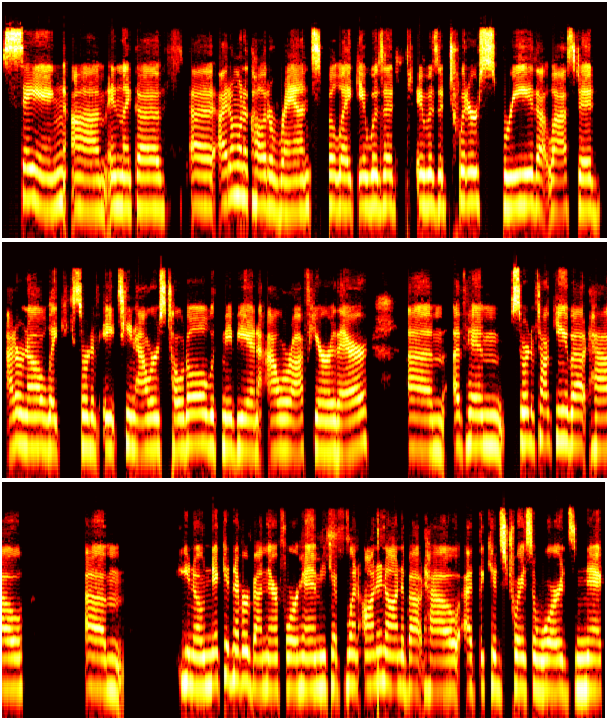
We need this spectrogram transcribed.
saying um in like a uh, I don't want to call it a rant but like it was a it was a twitter spree that lasted i don't know like sort of 18 hours total with maybe an hour off here or there um of him sort of talking about how um you know nick had never been there for him. He kept went on and on about how at the kids choice awards nick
